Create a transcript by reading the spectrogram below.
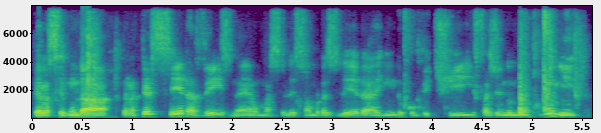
pela segunda, pela terceira vez, né, uma seleção brasileira indo competir e fazendo muito bonito.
